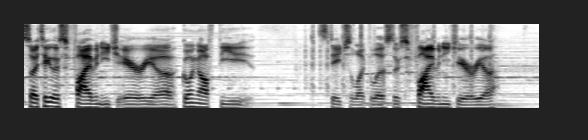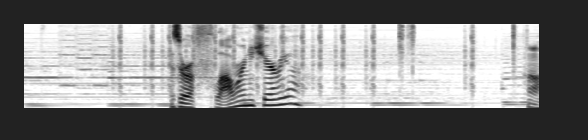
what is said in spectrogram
So I take it there's five in each area. Going off the stage select list, there's five in each area. Is there a flower in each area? Huh.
